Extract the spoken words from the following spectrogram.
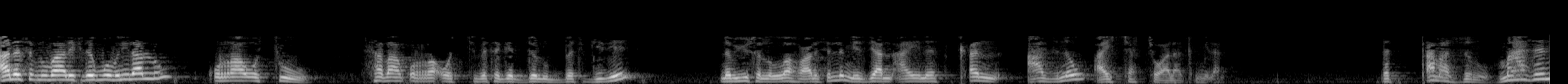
አነስ ብኑ ማሊክ ደግሞ ምን ይላሉ? ቁራዎቹ ሰባ ቁራዎች በተገደሉበት ጊዜ ነቢዩ ሰለላሁ ዐለይሂ ወሰለም የዚያን አይነት ቀን አዝነው አይቻቸው አላቅም ይላል። በጣም አዘኑ። ማዘን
